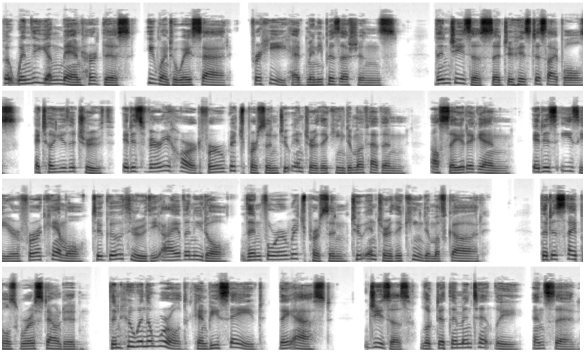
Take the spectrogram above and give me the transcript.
But when the young man heard this, he went away sad, for he had many possessions. Then Jesus said to his disciples, I tell you the truth, it is very hard for a rich person to enter the kingdom of heaven. I'll say it again. It is easier for a camel to go through the eye of a needle than for a rich person to enter the kingdom of God. The disciples were astounded. Then who in the world can be saved? They asked. Jesus looked at them intently and said,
